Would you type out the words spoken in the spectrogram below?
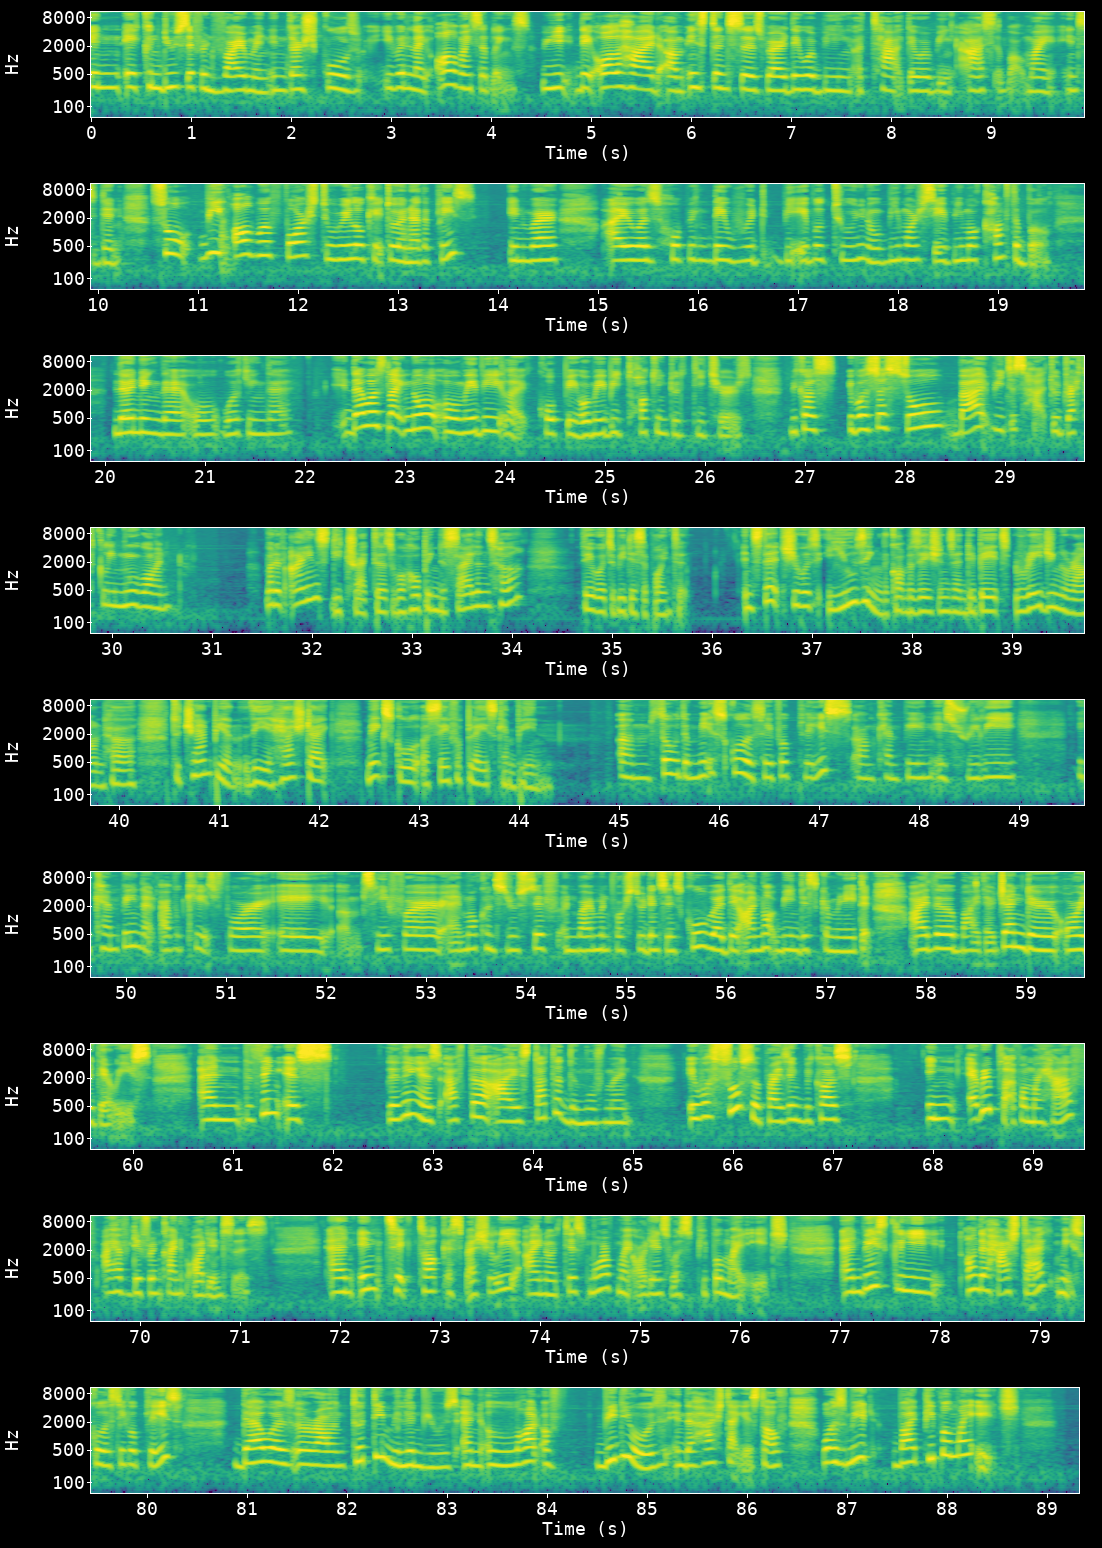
in a conducive environment in their schools even like all of my siblings. We they all had um, instances where they were being attacked they were being asked about my incident. So we all were forced to relocate to another place in where i was hoping they would be able to you know be more safe be more comfortable learning there or working there there was like no or maybe like coping or maybe talking to the teachers because it was just so bad we just had to drastically move on but if Ain's detractors were hoping to silence her they were to be disappointed Instead, she was using the conversations and debates raging around her to champion the hashtag Make School a Safer Place campaign. Um, so, the Make School a Safer Place um, campaign is really a campaign that advocates for a um, safer and more conducive environment for students in school where they are not being discriminated either by their gender or their race. And the thing is, the thing is, after I started the movement, it was so surprising because in every platform I have, I have different kind of audiences. And in TikTok especially, I noticed more of my audience was people my age. And basically on the hashtag make school a safer place, there was around 30 million views and a lot of videos in the hashtag itself was made by people my age.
